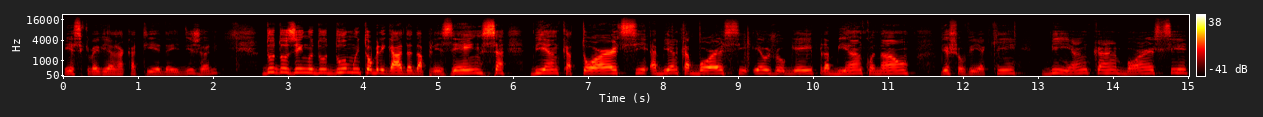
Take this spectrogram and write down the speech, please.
esse que vai viajar a tia é da Edjane. Duduzinho Dudu, muito obrigada da presença. Bianca Torce, a Bianca Borse, eu joguei para Bianca ou não? Deixa eu ver aqui. Bianca Borse.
